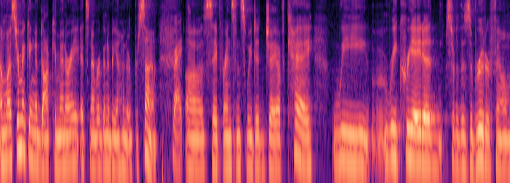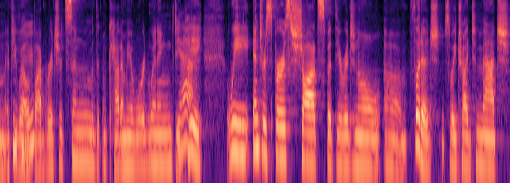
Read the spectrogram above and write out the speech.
unless you're making a documentary, it's never going to be 100 percent. Right. Uh, say, for instance, we did JFK we recreated sort of the Zapruder film, if you will, mm-hmm. Bob Richardson the Academy Award winning DP. Yeah. We interspersed shots with the original um, footage, so we tried to match,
